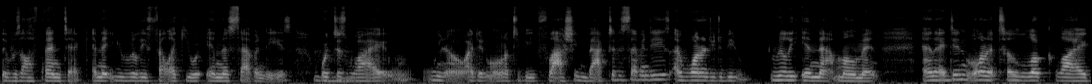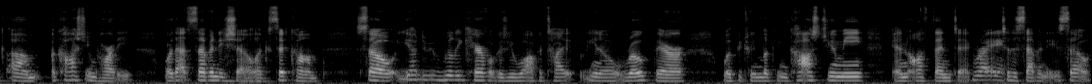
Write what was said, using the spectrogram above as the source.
it was authentic and that you really felt like you were in the 70s which is why you know I didn't want it to be flashing back to the 70s I wanted you to be really in that moment. And I didn't want it to look like um, a costume party or that 70s show like a sitcom so you have to be really careful because you walk a tight you know rope there with between looking costumey and authentic Right. to the 70s so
